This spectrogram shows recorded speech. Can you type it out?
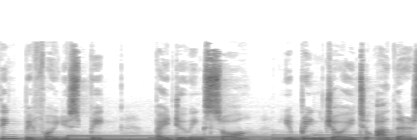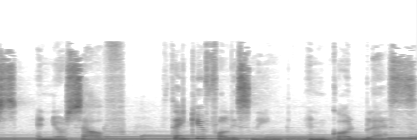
Think before you speak. By doing so, you bring joy to others and yourself. Thank you for listening, and God bless.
